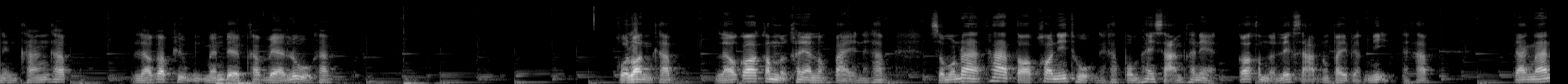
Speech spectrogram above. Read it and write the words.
หนึ่งครั้งครับ แล้วก็พิมพ์เหมือนเดิมครับ value ครับโคลอนครับ แล้วก็กำหนดคะแนนลงไปนะครับ สมมติว่าถ้าตอบข้อนี้ถูกนะครับ ผมให้ 3 คะแนนก็กำหนดเลข 3 ลงไปแบบนี้นะครับ จากนั้น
